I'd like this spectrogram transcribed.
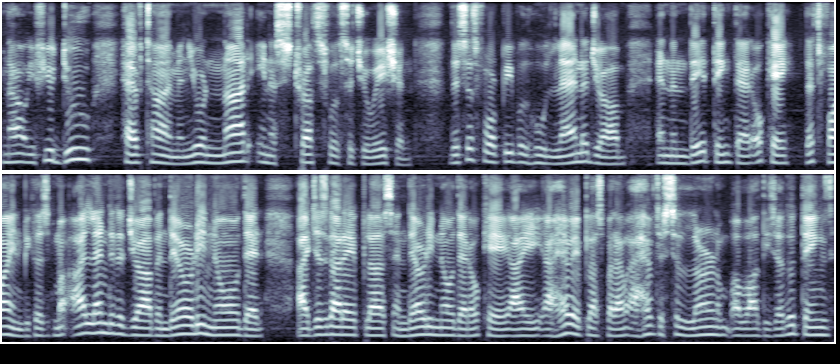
Now, if you do have time and you're not in a stressful situation, this is for people who land a job and then they think that okay, that's fine because my, I landed a job and they already know that I just got a plus and they already know that okay, I, I have a plus, but I, I have to still learn about these other things.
